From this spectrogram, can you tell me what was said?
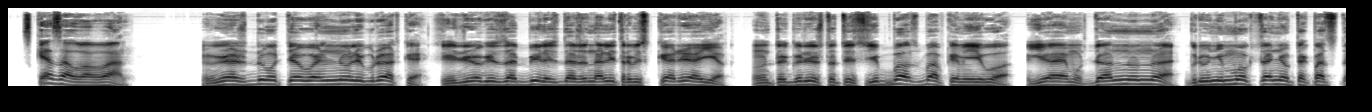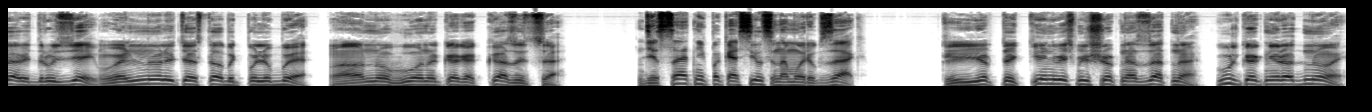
— сказал Вован. «Я жду, тебя вольнули, братка. Серега забились даже на литр вискаря ев. Он-то говорит, что ты съебал с бабками его. Я ему, да ну на. Говорю, не мог Санек так подставить друзей. Вольнули тебя, стал быть, полюбе. А оно вон и как оказывается». Десантник покосился на мой рюкзак. «Ты, епта, кинь весь мешок назад на. Куль как не родной».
